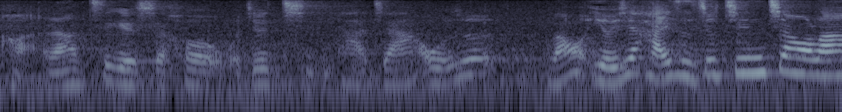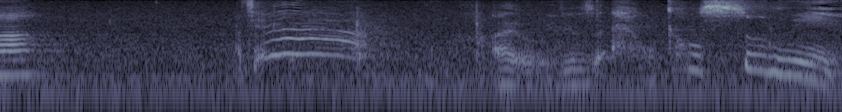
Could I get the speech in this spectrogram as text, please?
好，然后这个时候我就请大家，我说，然后有些孩子就尖叫啦，啊，哎，我就说，哎，我告诉你，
